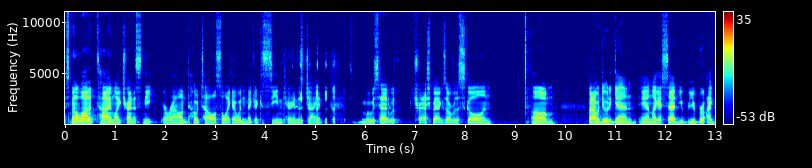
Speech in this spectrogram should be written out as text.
spent a lot of time like trying to sneak around hotels, so like I wouldn't make a scene carrying this giant moose head with trash bags over the skull, and um, but I would do it again. And like I said, you you br- I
